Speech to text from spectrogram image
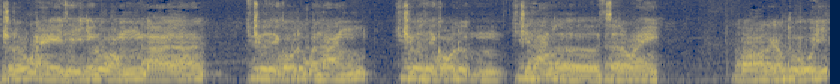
Cho đến lúc này thì những đội bóng đã chưa thể có được bàn thắng chưa thể có được chiến thắng ở trận đấu này. Đó là các thủ Odit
